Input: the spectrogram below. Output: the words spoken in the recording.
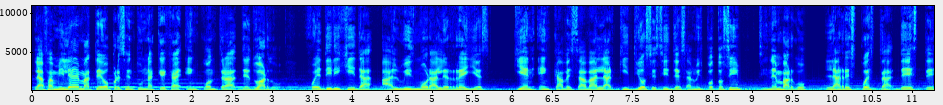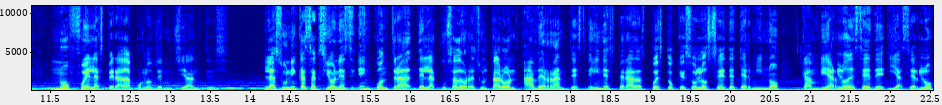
La familia de Mateo presentó una queja en contra de Eduardo. Fue dirigida a Luis Morales Reyes, quien encabezaba la arquidiócesis de San Luis Potosí. Sin embargo, la respuesta de este no fue la esperada por los denunciantes. Las únicas acciones en contra del acusado resultaron aberrantes e inesperadas, puesto que solo se determinó cambiarlo de sede y hacerlo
